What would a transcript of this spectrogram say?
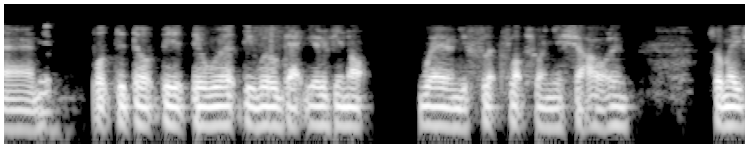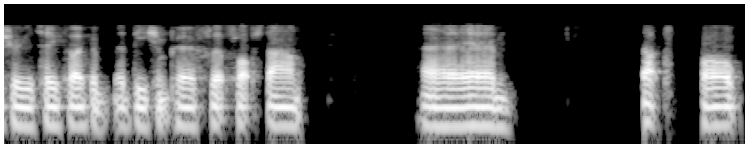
Um, yep. But they, don't, they, they, will, they will get you if you're not wearing your flip flops when you're showering. So make sure you take like a, a decent pair of flip flops down. Um, that's about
